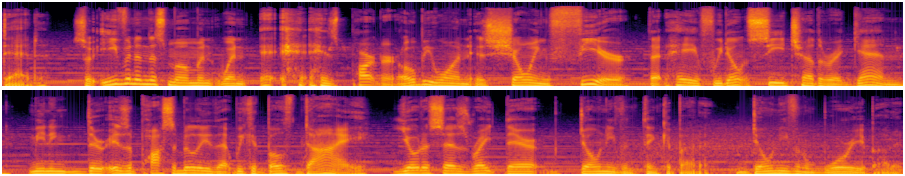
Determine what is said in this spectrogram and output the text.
dead. So even in this moment when his partner Obi-Wan is showing fear that hey, if we don't see each other again, meaning there is a possibility that we could both die, Yoda says right there, don't even think about it. Don't even worry about it.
